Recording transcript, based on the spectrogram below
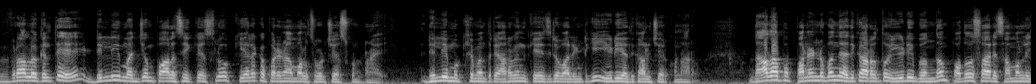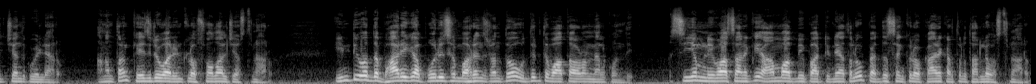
వివరాల్లోకి వెళ్తే ఢిల్లీ మద్యం పాలసీ కేసులో కీలక పరిణామాలు చోటు చేసుకుంటున్నాయి. ఢిల్లీ ముఖ్యమంత్రి అరవింద్ కేజ్రీవాల్ ఇంటికి ఈడీ అధికారులు చేరుకున్నారు. దాదాపు పన్నెండు మంది అధికారులతో ఈడీ బృందం పదోసారి సమన్లు ఇచ్చేందుకు వెళ్ళారు. అనంతరం కేజ్రీవాల్ ఇంట్లో సోదాలు చేస్తున్నారు. ఇంటి వద్ద భారీగా పోలీసులు మోహరించడంతో ఉద్రిక్త వాతావరణం నెలకొంది. సీఎం నివాసానికి ఆమ్ ఆద్మీ పార్టీ నేతలు పెద్ద సంఖ్యలో కార్యకర్తలు తరలివస్తున్నారు.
